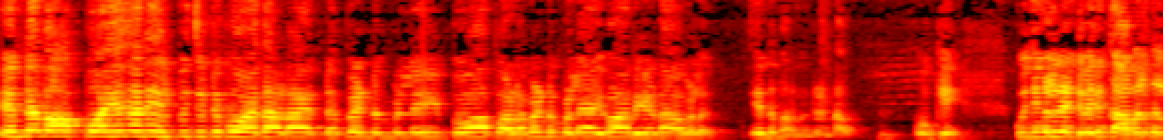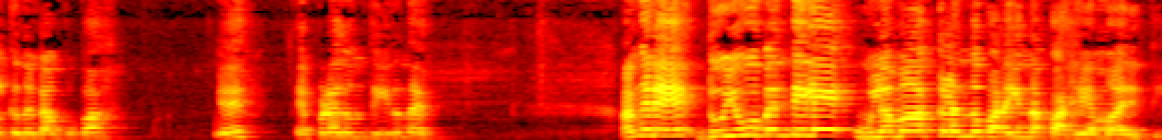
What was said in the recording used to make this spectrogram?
എന്റെ വാപ്പായ ഞാൻ ഏൽപ്പിച്ചിട്ട് പോയതാടാ. എന്റെ പെണ്ണുമ്പിള്ളേ ഇപ്പൊ ആ പട പെണ്ണുമ്പിള്ളയായി മാറിയടാ അവൾ എന്ന് പറഞ്ഞിട്ടുണ്ടാവും. ഓക്കെ. കുഞ്ഞുങ്ങൾ രണ്ടുപേരും കാവൽ നിൽക്കുന്നുണ്ടാവും. പൂപ്പാ. ഏ എപ്പോഴാ തീരുന്നേ? അങ്ങനെ ദുയൂബന്ദിലെ ഉലമാക്കൾ എന്ന് പറയുന്ന പഹയന്മാരെത്തി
